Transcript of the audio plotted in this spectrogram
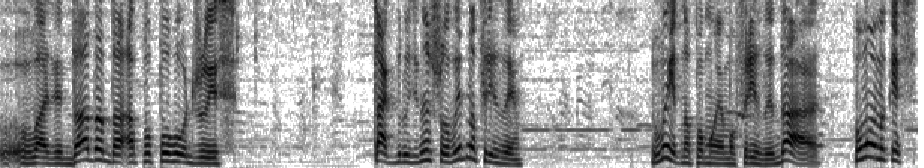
влазять. Да-да-да, а по- погоджуюсь. Так, друзі, ну що, видно фрізи? Видно, по-моєму, фрізи, да. По-моєму, якесь,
